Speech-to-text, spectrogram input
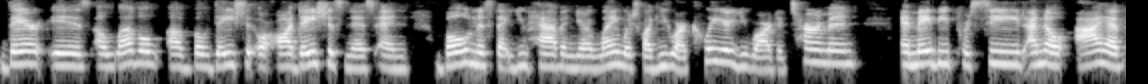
there is a level of bodacious or audaciousness and boldness that you have in your language. Like you are clear, you are determined, and may be perceived. I know I have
